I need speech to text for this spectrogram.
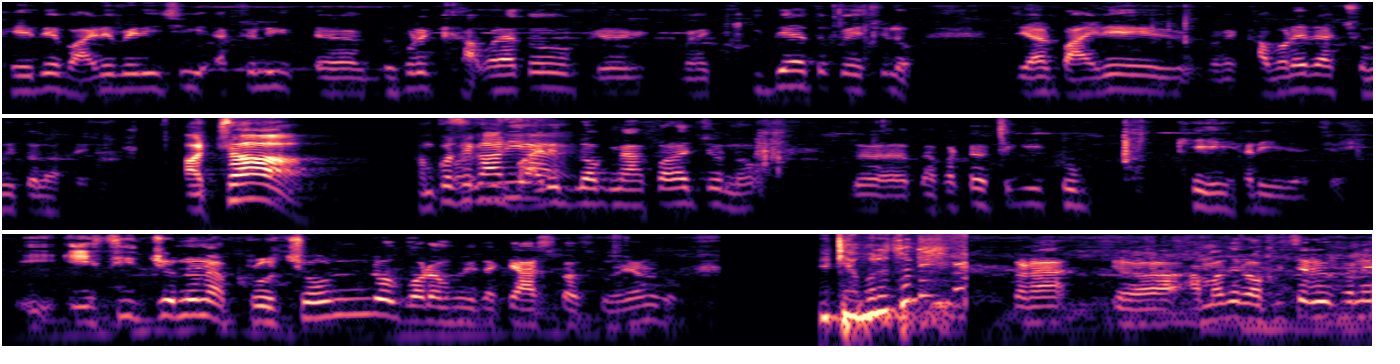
খেয়ে দিয়ে বাইরে বেরিয়েছি অ্যাকচুয়ালি দুপুরে খাবার এত আহ, মানে খিদে এত পেয়েছিল যে আর বাইরে মানে খাবারের আর ছবি তোলা হয়নি अच्छा हमको सिखा रिया বাইরে है ব্লগ না করার জন্য আহ, ব্যাপারটা হচ্ছে কি খুব খেয়ে হারিয়ে যাচ্ছে এই এসির জন্য না প্রচণ্ড গরম হয়ে থাকে আশপাশ করে জানো তো क्या बोला तूने কারণ আহ, আমাদের অফিসের ওখানে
